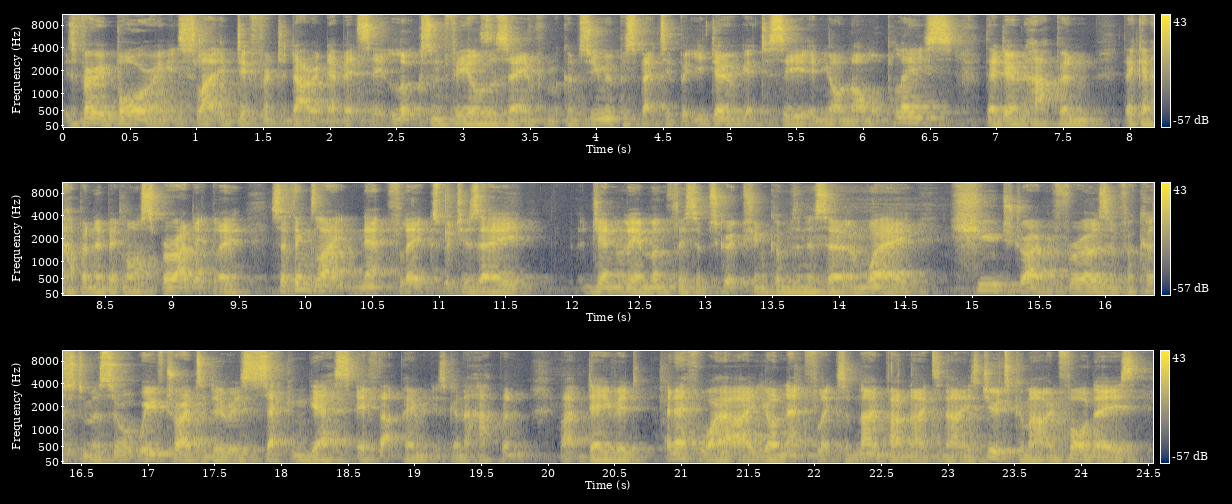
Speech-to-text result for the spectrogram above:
it's very boring. It's slightly different to direct debits. It looks and feels the same from a consumer perspective, but you don't get to see it in your normal place. They don't happen. They can happen a bit more sporadically. So things like Netflix, which is a generally a monthly subscription comes in a certain way huge driver for us and for customers so what we've tried to do is second guess if that payment is going to happen like david an fyi your netflix of £9.99 is due to come out in four days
